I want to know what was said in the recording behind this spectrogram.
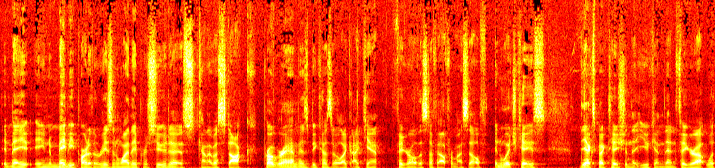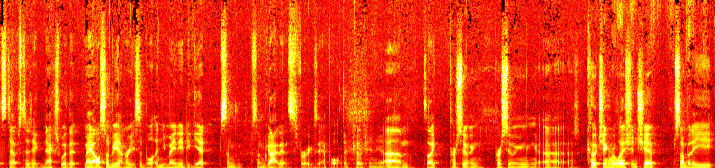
It may you know, maybe part of the reason why they pursued a kind of a stock program is because they're like I can't figure all this stuff out for myself. In which case. The expectation that you can then figure out what steps to take next with it may also be unreasonable, and you may need to get some some guidance, for example. Like coaching, yeah. Um, it's like pursuing pursuing a coaching relationship, somebody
